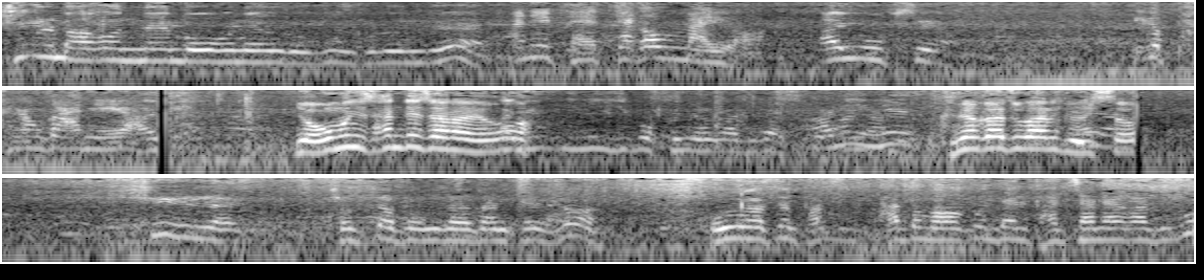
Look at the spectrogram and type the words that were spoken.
길을 막았네 뭐네 그러고 그러는데 아니 배태가 얼마요? 아유 없어요. 이거 파는 거 아니에요? 이 어머니 산대잖아요. 아니 이거 그냥 가져갔어요. 아니 그냥 가져가는 게 어딨어? 수요일날 적자 봉사단체에서 오늘 같은 받아먹고 내일 반찬해가지고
